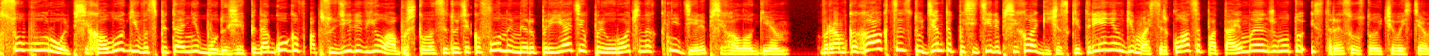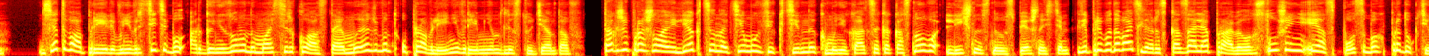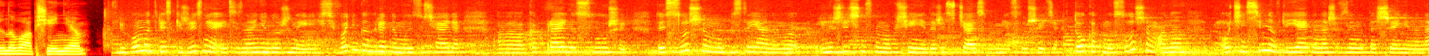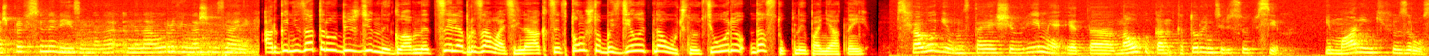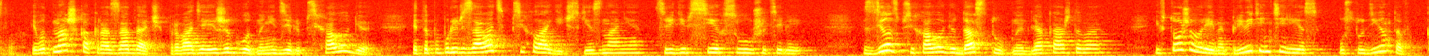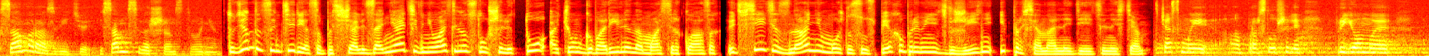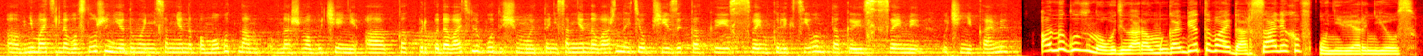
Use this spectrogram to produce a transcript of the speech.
Особую роль психологии в воспитании будущих педагогов обсудили в Елабужском институте КФУ на мероприятиях, приуроченных к неделе психологии. В рамках акции студенты посетили психологические тренинги, мастер-классы по тайм-менеджменту и стрессоустойчивости. 10 апреля в университете был организован мастер-класс «Тайм-менеджмент. Управление временем для студентов». Также прошла и лекция на тему «Эффективная коммуникация как основа личностной успешности», где преподаватели рассказали о правилах слушания и о способах продуктивного общения. В любом отрезке жизни эти знания нужны. И сегодня конкретно мы изучали, а, как правильно слушать. То есть слушаем мы постоянно, мы в межличностном общении, даже сейчас вы меня слушаете. То, как мы слушаем, оно очень сильно влияет на наши взаимоотношения, на наш профессионализм, на, на, на уровень наших знаний. Организаторы убеждены, главная цель образовательной акции в том, чтобы сделать научную теорию доступной и понятной. Психология в настоящее время – это наука, которая интересует всех и маленьких, и взрослых. И вот наша как раз задача, проводя ежегодно неделю психологию, это популяризовать психологические знания среди всех слушателей, сделать психологию доступной для каждого и в то же время привить интерес у студентов к саморазвитию и самосовершенствованию. Студенты с интересом посещали занятия, внимательно слушали то, о чем говорили на мастер-классах. Ведь все эти знания можно с успехом применить в жизни и профессиональной деятельности. Сейчас мы э, прослушали приемы внимательного слушания, я думаю, несомненно, помогут нам в нашем обучении. А как преподавателю будущему, это, несомненно, важно найти общий язык как и со своим коллективом, так и со своими учениками. Анна Глазунова, Динара Алмагамбетова, Айдар Салихов, Универ News.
